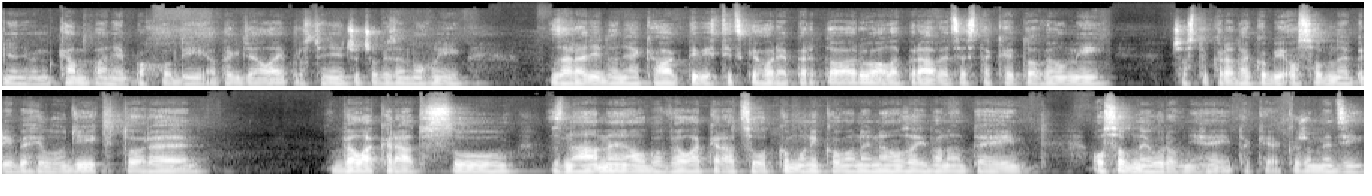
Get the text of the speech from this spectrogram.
ja neviem, kampane, pochody a tak ďalej, proste niečo, čo by sme mohli zaradiť do nejakého aktivistického repertoáru, ale práve cez takéto veľmi častokrát akoby osobné príbehy ľudí, ktoré veľakrát sú známe alebo veľakrát sú odkomunikované naozaj iba na tej osobnej úrovni, hej, také akože medzi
